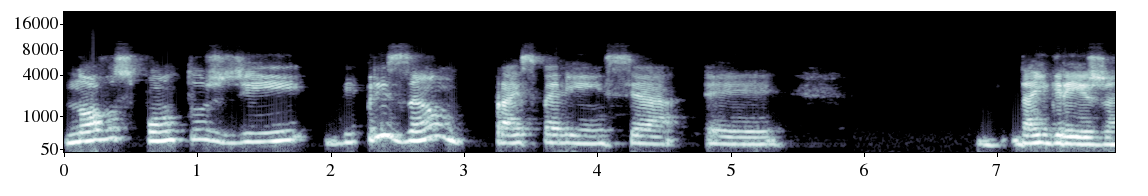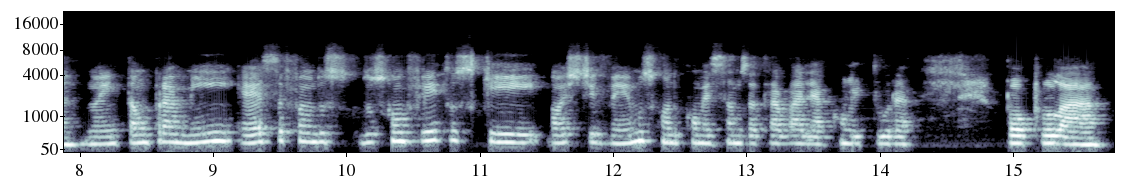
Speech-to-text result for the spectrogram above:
novos pontos de, de prisão para a experiência é, da igreja. É? Então, para mim, esse foi um dos, dos, conflitos que nós tivemos quando começamos a trabalhar com leitura popular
